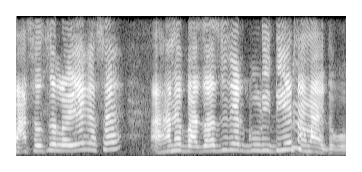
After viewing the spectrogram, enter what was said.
মাছ হচ্ছে লয়ে গেছে এখানে গুড়ি গুঁড়ি দিয়ে নামাই দেবো।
